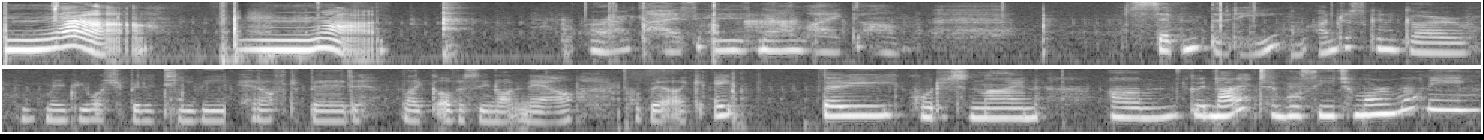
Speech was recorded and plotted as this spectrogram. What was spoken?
Mwah. Mwah. Alright guys, it is now like um 7.30. Um, I'm just gonna go maybe watch a bit of TV, head off to bed. Like obviously not now, probably at like 8.30, quarter to 9. Um, good night and we'll see you tomorrow morning.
